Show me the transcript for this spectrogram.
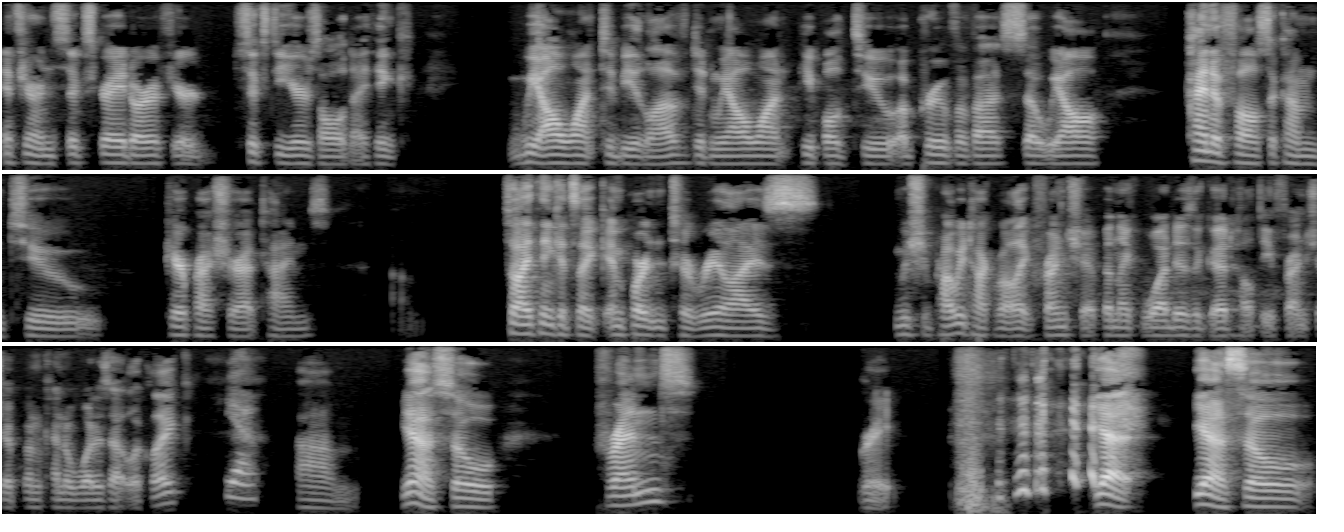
if you're in sixth grade or if you're 60 years old, I think we all want to be loved and we all want people to approve of us. So we all kind of fall succumb to peer pressure at times. So I think it's like important to realize we should probably talk about like friendship and like what is a good healthy friendship and kind of what does that look like. Yeah. Um, yeah. So friends, great. yeah, yeah. So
